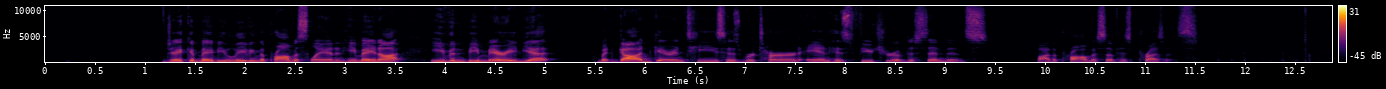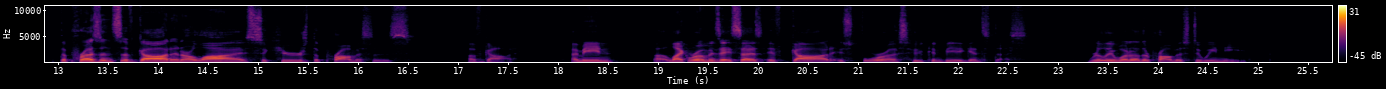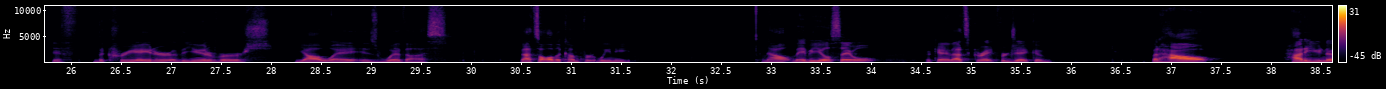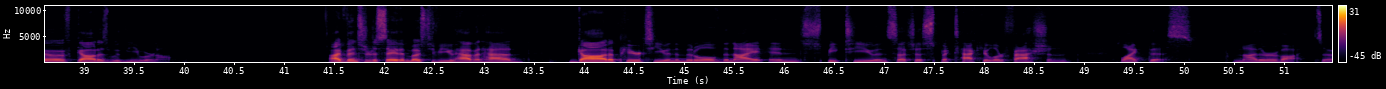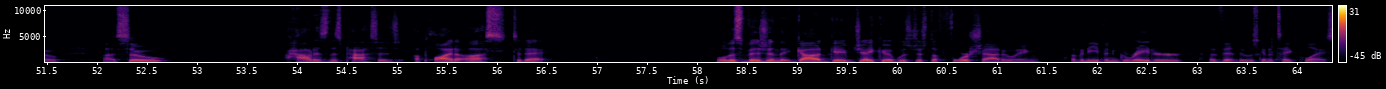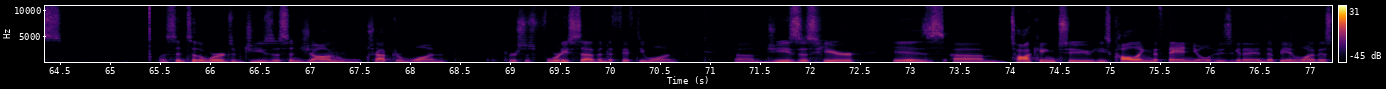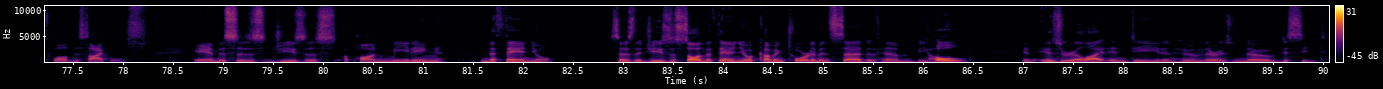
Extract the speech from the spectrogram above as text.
Jacob may be leaving the promised land and he may not even be married yet, but God guarantees his return and his future of descendants by the promise of his presence. The presence of God in our lives secures the promises of God. I mean, uh, like Romans 8 says, if God is for us, who can be against us? Really, what other promise do we need? if the creator of the universe, Yahweh, is with us, That's all the comfort we need. Now, maybe you'll say, well, okay, that's great for Jacob, but how, how do you know if God is with you or not? I'd venture to say that most of you haven't had God appear to you in the middle of the night and speak to you in such a spectacular fashion like this. Neither have I. So, uh, so how does this passage apply to us today? Well, this vision that God gave Jacob was just a foreshadowing of an even greater event that was going to take place. Listen to the words of Jesus in John chapter 1, verses 47 to 51. Um, Jesus here is um, talking to, he's calling Nathanael, who's going to end up being one of his 12 disciples. And this is Jesus upon meeting Nathanael. It says that Jesus saw Nathanael coming toward him and said of him, Behold, an Israelite indeed, in whom there is no deceit.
